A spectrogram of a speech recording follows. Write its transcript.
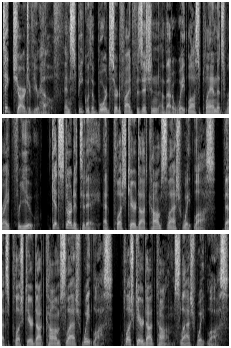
Take charge of your health and speak with a board certified physician about a weight loss plan that's right for you. Get started today at plushcare.com slash weight loss. That's plushcare.com slash weight loss. Plushcare.com slash weight loss.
